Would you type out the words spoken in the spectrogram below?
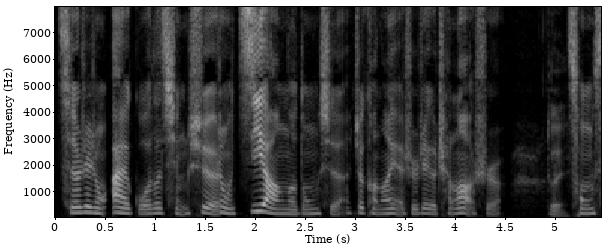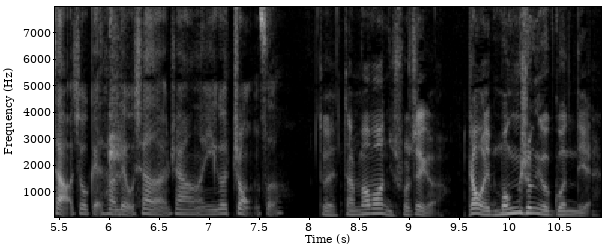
其实这种爱国的情绪、这种激昂的东西，这可能也是这个陈老师对从小就给他留下了这样的一个种子。对，但是猫猫你说这个让我萌生一个观点，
